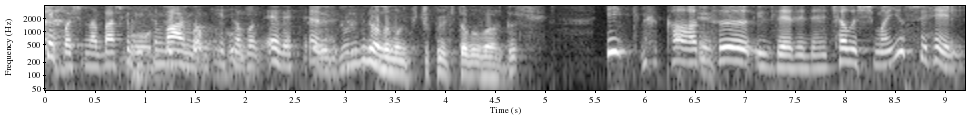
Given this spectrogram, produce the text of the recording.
tek başına başka bir isim var mı kitabın? Konuş. Evet. Ee, Gülbin Hanım'ın küçük bir kitabı vardır. İlk katı üzerine çalışmayı Süheyl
